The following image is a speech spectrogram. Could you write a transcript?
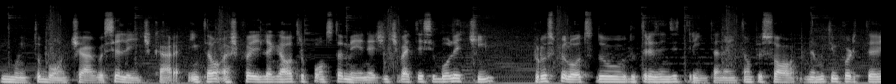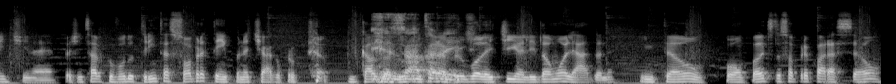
Muito bom, Thiago, excelente, cara. Então, acho que foi legal outro ponto também, né? A gente vai ter esse boletim para os pilotos do, do 330, né? Então, pessoal, é muito importante, né? A gente sabe que o voo do 30 sobra tempo, né, Thiago? Pro, no caso do o cara abrir o boletim ali e dar uma olhada, né? Então, bom, antes da sua preparação,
